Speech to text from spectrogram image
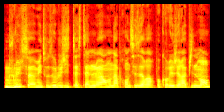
mhm. plus méthodologie de test and learn, on apprend de ses erreurs pour corriger rapidement.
